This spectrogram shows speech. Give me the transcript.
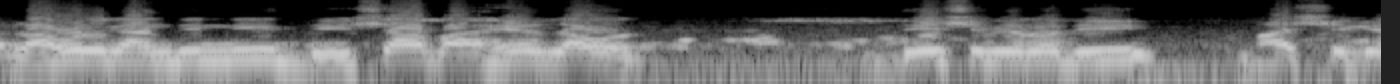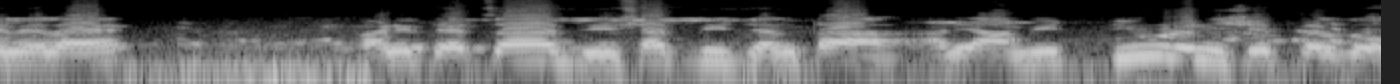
राहुल गांधींनी देशाबाहेर जाऊन देशविरोधी भाष्य केलेलं आहे. आणि त्याचा देशातली जनता आणि आम्ही तीव्र निषेध करतो.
